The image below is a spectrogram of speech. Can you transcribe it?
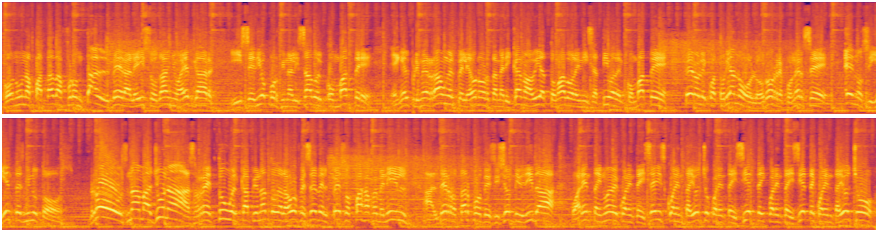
con una patada frontal, Vera le hizo daño a Edgar y se dio por finalizado el combate. En el primer round el peleador norteamericano había tomado la iniciativa del combate, pero el ecuatoriano logró reponerse en los siguientes minutos. Rose Namayunas retuvo el campeonato de la UFC del peso paja femenil al derrotar por decisión dividida 49-46, 48-47 y 47-48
